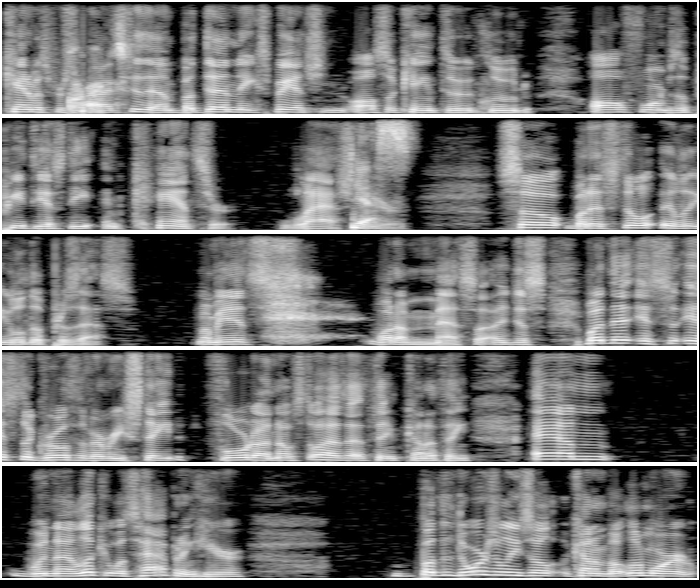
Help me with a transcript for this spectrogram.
cannabis prescribed to them. But then the expansion also came to include all forms of PTSD and cancer last yes. year. So, but it's still illegal to possess. I mean, it's what a mess. I just, but it's it's the growth of every state. Florida, I know, still has that thing, kind of thing. And when I look at what's happening here, but the doors at least kind of a little more.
